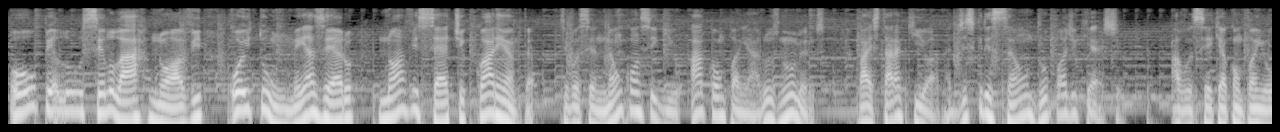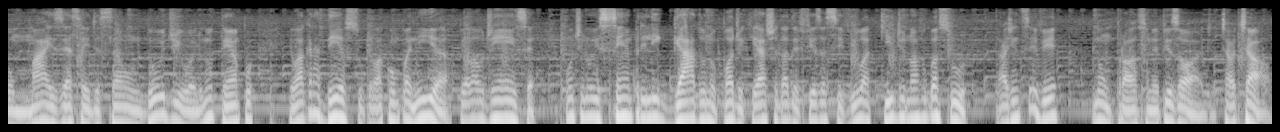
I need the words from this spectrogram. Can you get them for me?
ou pelo celular 981609740. Se você não conseguiu acompanhar os números, vai estar aqui ó, na descrição do podcast. A você que acompanhou mais essa edição do De Olho no Tempo, eu agradeço pela companhia, pela audiência. Continue sempre ligado no podcast da Defesa Civil aqui de Nova Iguaçu. A gente se vê num próximo episódio. Tchau, tchau.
